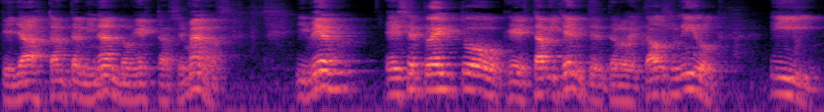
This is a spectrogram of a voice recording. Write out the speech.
que ya están terminando en estas semanas. Y bien, ese pleito que está vigente entre los Estados Unidos y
